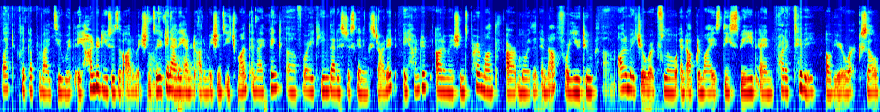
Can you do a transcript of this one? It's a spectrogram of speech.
but ClickUp provides you with a hundred uses of automation. So you can add a hundred automations each month, and I think uh, for a team that is just getting started, a hundred automations per month are more than enough for you to um, automate your workflow and optimize the speed and productivity of your work. So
